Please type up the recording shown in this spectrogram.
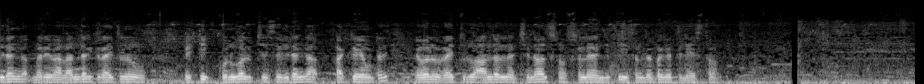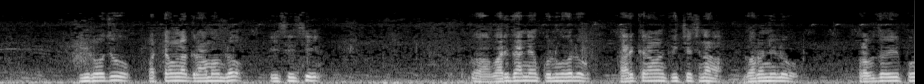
విధంగా మరి వాళ్ళందరికీ రైతులను పెట్టి కొనుగోలు చేసే విధంగా ప్రక్రియ ఉంటుంది. ఎవరు రైతులు ఆందోళన చెందవలసిన అవసరం లేదని చెప్పి ఈ సందర్భంగా తెలియజేస్తాం. ఈరోజు పట్టణంల గ్రామంలో పిసిసి వరిధాన్యం కొనుగోలు కార్యక్రమానికి ఇచ్చేసిన గౌరవనీయులు ప్రభుత్వ వైపు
